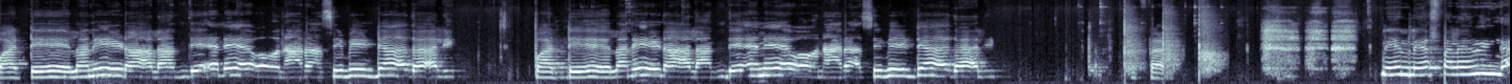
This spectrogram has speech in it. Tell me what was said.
పట్టేల నీడాలందేనే ఓ నరాసి బిడ్డ గాలి. పట్టేల నీడాలందేనే ఓ నరాసి బిడ్డ గాలి. నేను లేస్తలేను ఇంకా.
